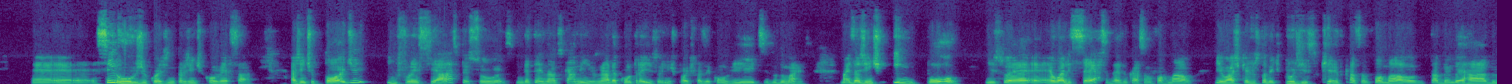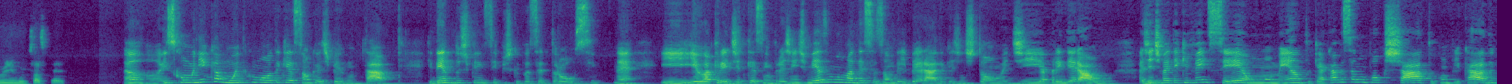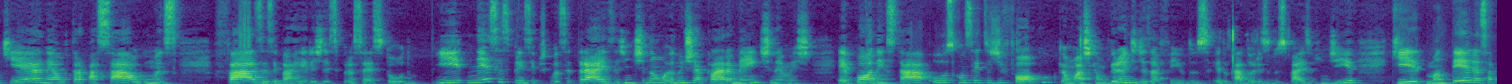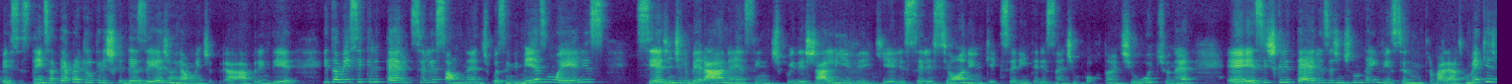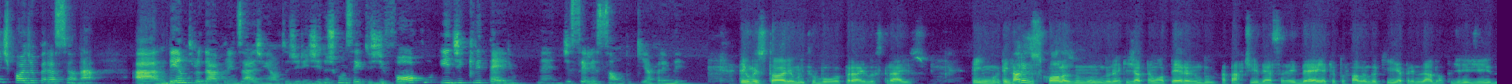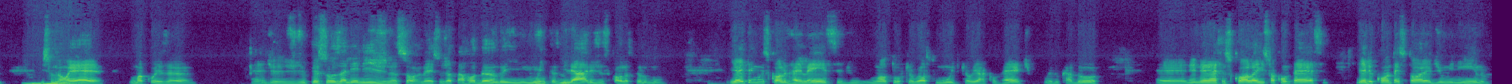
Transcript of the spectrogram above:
é, é, é cirúrgico para a gente conversar. A gente pode influenciar as pessoas em determinados caminhos, nada contra isso. A gente pode fazer convites e tudo mais mas a gente impor, isso é, é, é o alicerce da educação formal, e eu acho que é justamente por isso que a educação formal está dando errado em muitos aspectos. Uhum. Isso comunica muito com uma outra questão que eu ia te perguntar, que dentro dos princípios que você trouxe, né? E, e eu acredito que assim, para a gente, mesmo numa decisão deliberada que a gente toma de aprender algo, a gente vai ter que vencer um momento que acaba sendo um pouco chato, complicado, que é né, ultrapassar algumas fases e barreiras desse processo todo. E nesses princípios que você traz, a gente não, eu não enxergo claramente, né, mas é, podem estar os conceitos de foco, que eu acho que é um grande desafio dos educadores e dos pais hoje em dia, que é manter essa persistência até para aquilo que eles desejam realmente aprender, e também esse critério de seleção, né? Tipo assim, mesmo eles, se a gente liberar, né, assim, tipo, e deixar livre que eles selecionem o que, que seria interessante, importante e útil, né? É, esses critérios a gente não tem visto sendo muito trabalhado. Como é que a gente pode operacionar? a, dentro da aprendizagem autodirigida os conceitos de foco e de critério, né, de seleção do que aprender. Tem uma história muito boa para ilustrar isso. Tem, tem várias escolas no mundo né, que já estão operando a partir dessa ideia que eu estou falando aqui, aprendizado autodirigido. Uhum. Isso não é uma coisa é, de, de, pessoas alienígenas só, né? Isso já está rodando em muitas, uhum. milhares de escolas pelo mundo. E aí tem uma escola israelense, de um autor que eu gosto muito, que é o Yaakov Hetch, um educador. É, nessa escola isso acontece, e ele conta a história de um menino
